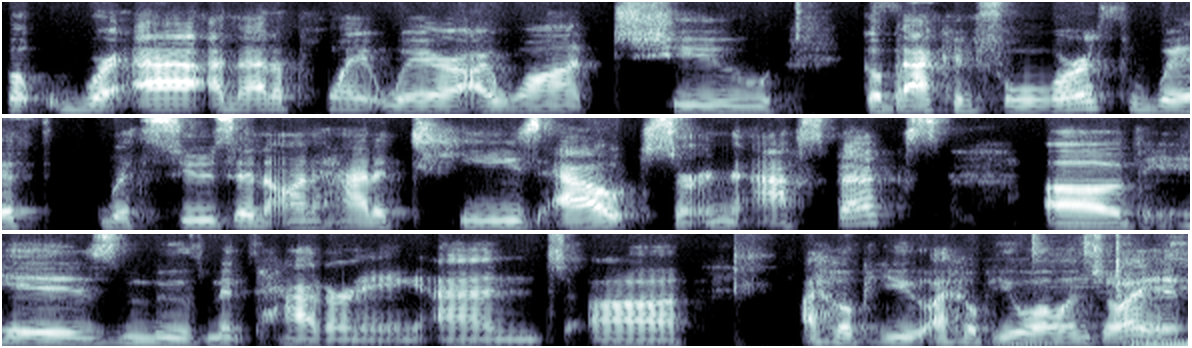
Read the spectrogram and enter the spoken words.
but we're at. I'm at a point where I want to go back and forth with with Susan on how to tease out certain aspects of his movement patterning. And uh, I hope you I hope you all enjoy it.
